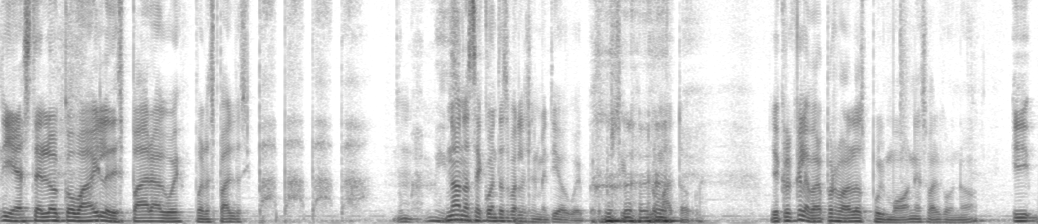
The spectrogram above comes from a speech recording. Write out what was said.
Y este loco va y le dispara, güey, por la espalda así, pa, pa, pa, pa. No mames. No, no sé cuántas balas le metió, güey, pero pues sí, lo mató, güey. Yo creo que le habrá perforado los pulmones o algo, ¿no? Y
